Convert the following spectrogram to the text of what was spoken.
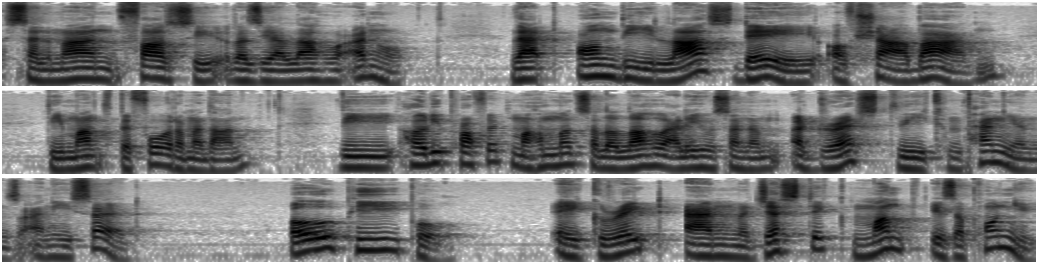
Salman Farsi radiallahu anhu, that on the last day of Sha'ban, the month before Ramadan, the Holy Prophet Muhammad sallallahu alaihi wasallam addressed the companions and he said, O people, a great and majestic month is upon you.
